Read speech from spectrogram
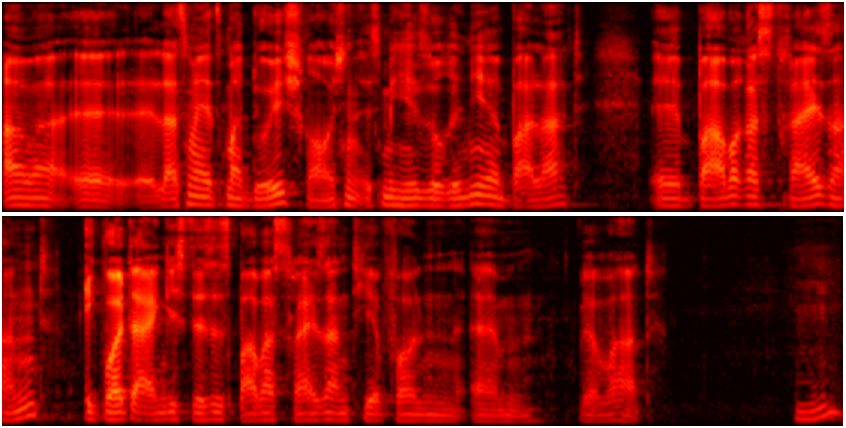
aber äh, lassen wir jetzt mal durchrauschen, ist mir hier so ringeballert. Äh, Barbara Streisand. Ich wollte eigentlich, das ist Barbara Streisand hier von, ähm, wer war das? Hm?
